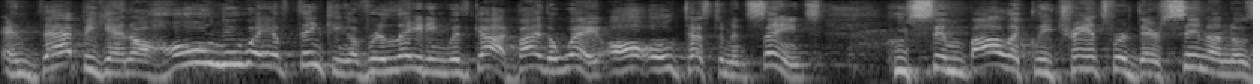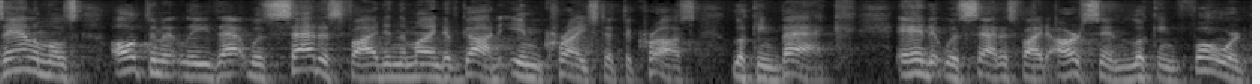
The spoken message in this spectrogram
And that began a whole new way of thinking, of relating with God. By the way, all Old Testament saints who symbolically transferred their sin on those animals, ultimately that was satisfied in the mind of God in Christ at the cross, looking back and it was satisfied our sin looking forward.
